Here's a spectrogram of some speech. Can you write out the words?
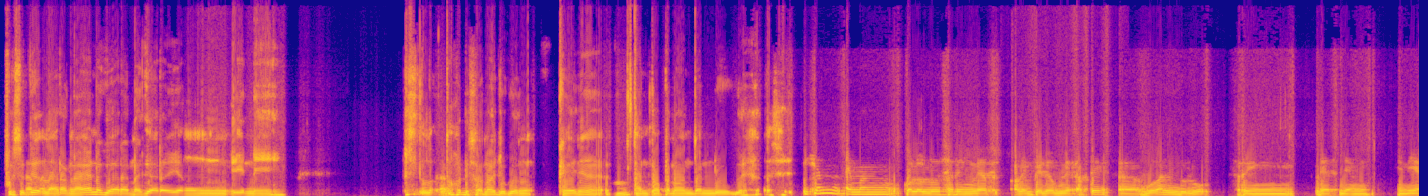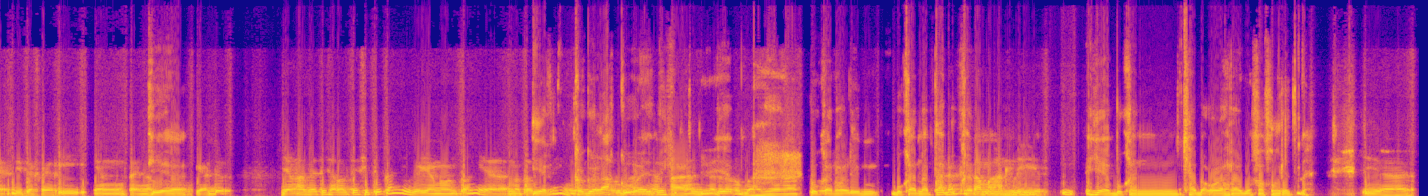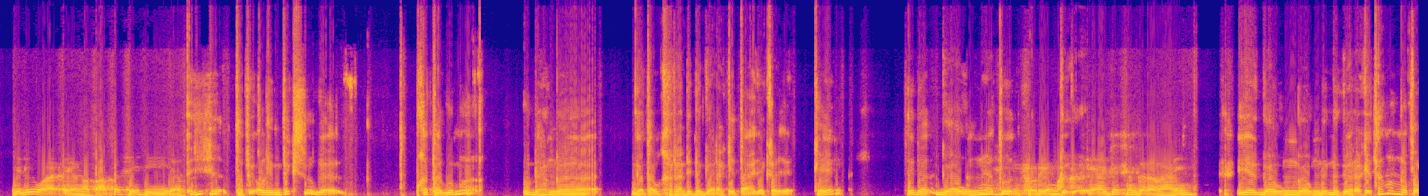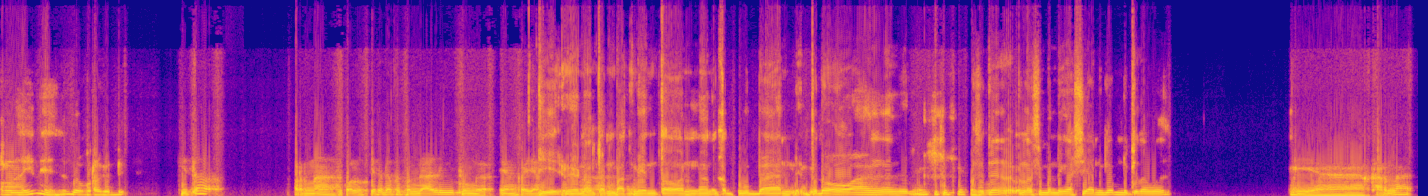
Maksudnya larang aja negara-negara yang ini. Toh di sana juga kayaknya tanpa penonton juga. Kan emang kalau lu sering lihat Olimpiade apa ya, eh, gua kan dulu sering lihat yang ini ya di TVRI yang tayang Iya. Olimpiade yang atletis atletis itu kan juga yang nonton ya nonton Iya, ini nggak kagak laku aja. kan Iya. terlalu banyak bukan olim bukan apa bukan sama atlet. iya bukan cabang olahraga favorit lah iya jadi wa- ya nggak apa-apa sih di apa, iya tapi Olympics juga kata gue mah udah nggak nggak tahu karena di negara kita aja kali ya kayak tidak gaungnya tuh euforia ge- masih aja negara lain iya gaung-gaung di negara kita mah nggak pernah ini nggak pernah gede kita pernah kalau kita dapat medali itu enggak yang kayak iya nonton badminton angkat beban itu doang. Maksudnya masih mending Asian Games di kita iya karena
